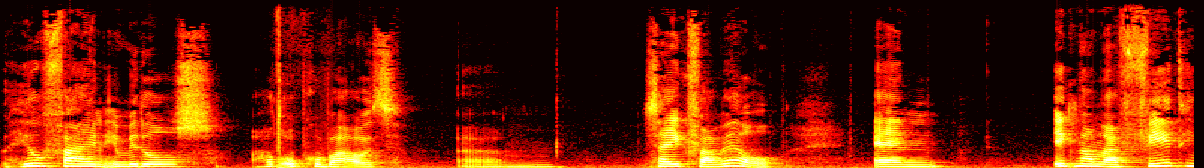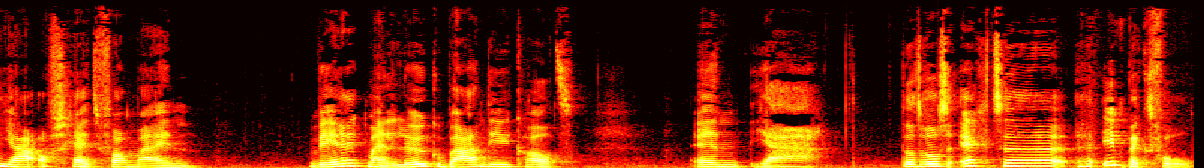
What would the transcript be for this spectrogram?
heel fijn inmiddels had opgebouwd, um, zei ik vaarwel. En ik nam na 14 jaar afscheid van mijn werk, mijn leuke baan die ik had. En ja, dat was echt uh, impactvol.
